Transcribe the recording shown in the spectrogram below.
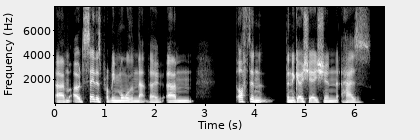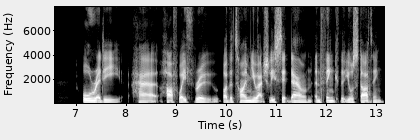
Um, I would say there's probably more than that, though. Um, often the negotiation has already ha- halfway through by the time you actually sit down and think that you're starting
